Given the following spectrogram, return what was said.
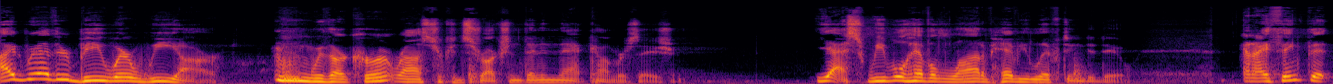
I'd rather be where we are with our current roster construction than in that conversation. Yes, we will have a lot of heavy lifting to do. And I think that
